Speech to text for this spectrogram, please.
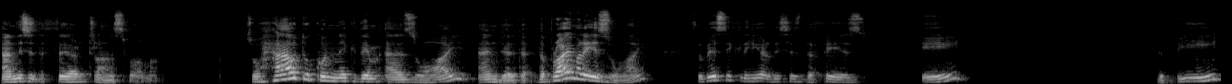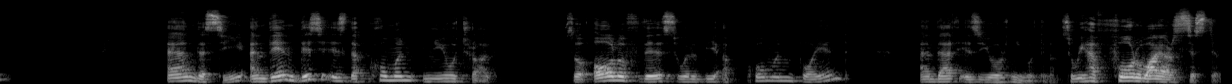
and this is the third transformer. So how to connect them as Y and delta? The primary is Y. So basically here, this is the phase A, the B, and the C. And then this is the common neutral. So all of this will be a common point, and that is your neutral. So we have four wire system.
